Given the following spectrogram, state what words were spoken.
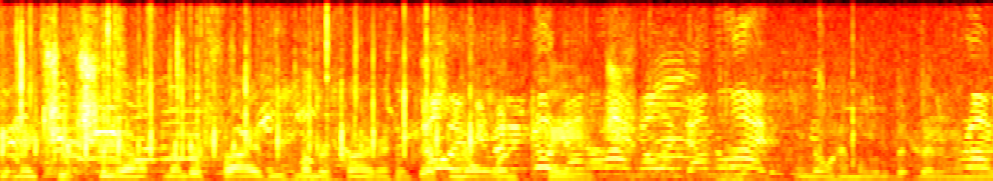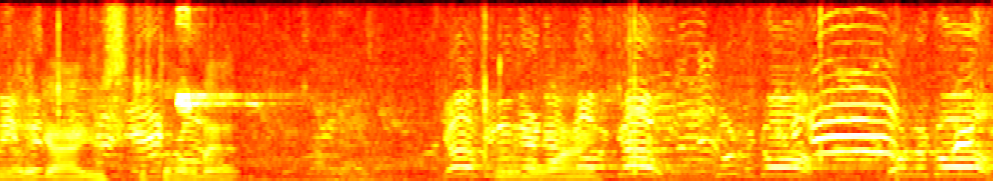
get my cheat sheet out. Number five. Who's number five? I think that's Nolan, go. Page. I know him a little bit better than all the other guys, just a little bit. Go, get in there why. Go. Go to the goal. Go to the goal.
